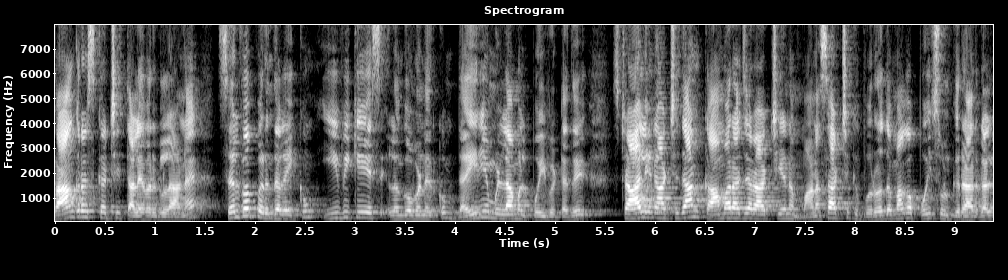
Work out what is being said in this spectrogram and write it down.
காங்கிரஸ் கட்சி தலைவர்களான செல்வ பெருந்தகைக்கும் இவி கே எஸ் இளங்கோவனிற்கும் தைரியம் இல்லாமல் போய்விட்டது. ஸ்டாலின் ஆட்சிதான் காமராஜர் ஆட்சி என மனசாட்சிக்கு விரோதமாக பொய் சொல்கிறார்கள்.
